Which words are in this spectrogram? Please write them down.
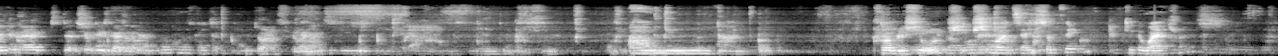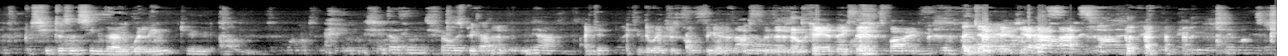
but you can uh, shoot these guys anyway. Join us if you. Um, probably she, wa- she she might say something to the waitress because she doesn't seem very willing to. Um, She doesn't show it. Speak up. Yeah. I think I think the waitress comes again and asks, "Is it okay?" And they say it's fine. Again. yeah. Maybe, maybe they want to like it. Like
